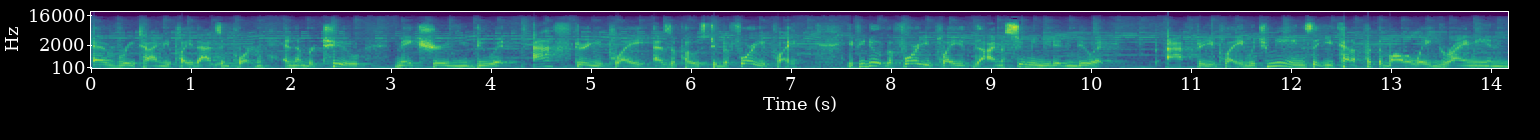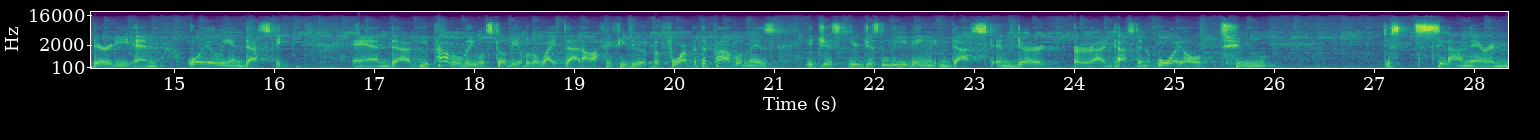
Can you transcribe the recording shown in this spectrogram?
every time you play, that's important. And number two, make sure you do it after you play as opposed to before you play. If you do it before you play, I'm assuming you didn't do it after you played, which means that you kind of put the ball away grimy and dirty and oily and dusty. And uh, you probably will still be able to wipe that off if you do it before. But the problem is it just you're just leaving dust and dirt or uh, dust and oil to just sit on there and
